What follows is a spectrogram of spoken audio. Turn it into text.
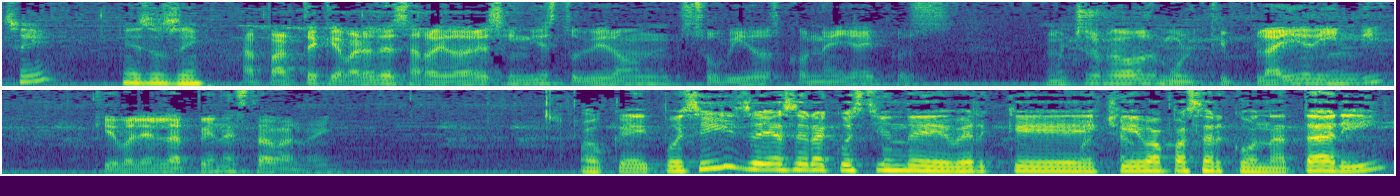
Sí, eso sí. Aparte que varios desarrolladores indie estuvieron subidos con ella y pues muchos juegos multiplayer indie que valían la pena estaban ahí. Ok, pues sí, ya será cuestión de ver qué, qué va a pasar con Atari.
